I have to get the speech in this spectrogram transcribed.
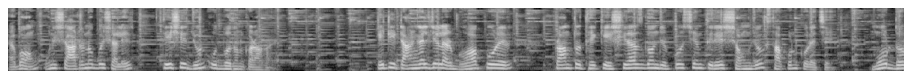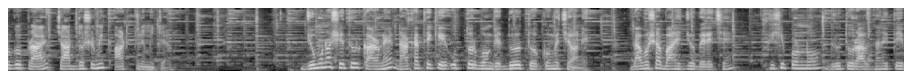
এবং উনিশশো আটানব্বই সালের তেইশে জুন উদ্বোধন করা হয়। এটি টাঙ্গাইল জেলার ভুয়াপুরের প্রান্ত থেকে সিরাজগঞ্জের পশ্চিম তীরের সংযোগ স্থাপন করেছে। মোট দৈর্ঘ্য প্রায় চার দশমিক আট কিলোমিটার। যমুনা সেতুর কারণে ঢাকা থেকে উত্তরবঙ্গের দূরত্ব কমেছে অনেক। ব্যবসা বাণিজ্য বেড়েছে কৃষিপণ্য দ্রুত রাজধানীতে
